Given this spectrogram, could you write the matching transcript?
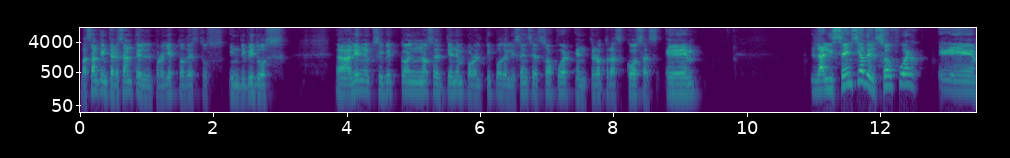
bastante interesante el proyecto de estos individuos. Ah, Linux y Bitcoin no se detienen por el tipo de licencia de software, entre otras cosas. Eh, la licencia del software eh,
